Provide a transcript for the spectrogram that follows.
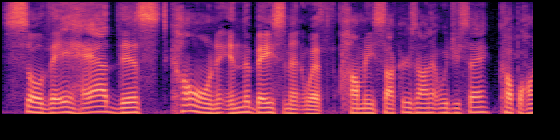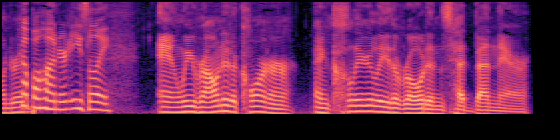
So they had this cone in the basement with how many suckers on it, would you say? Couple hundred? couple hundred easily. and we rounded a corner and clearly the rodents had been there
